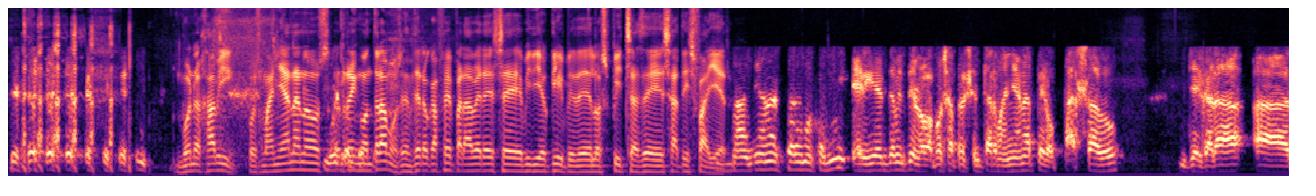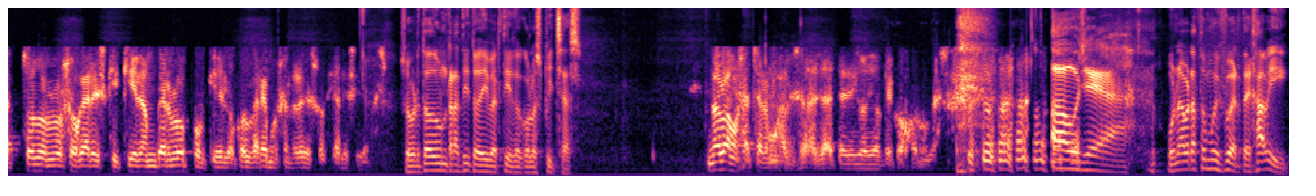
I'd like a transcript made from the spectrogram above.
Bueno, Javi, pues mañana nos bien. reencontramos en Cero Café para ver ese videoclip de los pichas de Satisfyer. Mañana estaremos allí. Evidentemente lo vamos a presentar mañana, pero pasado llegará a todos los hogares que quieran verlo porque lo colgaremos en redes sociales y demás. Sobre todo un ratito divertido con los pichas. No vamos a echar un ya, ya te digo yo que cojonudas. ¡Oh, yeah! Un abrazo muy fuerte, Javi.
